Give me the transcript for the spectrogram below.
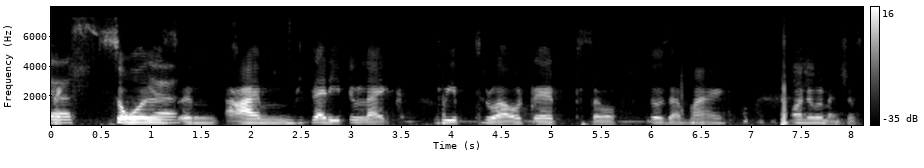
like souls, Yeah. and I'm ready to like weep throughout it. So those are my honorable mentions.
